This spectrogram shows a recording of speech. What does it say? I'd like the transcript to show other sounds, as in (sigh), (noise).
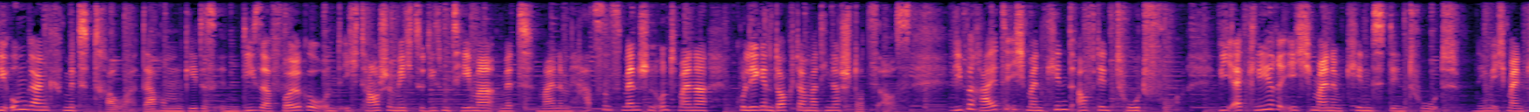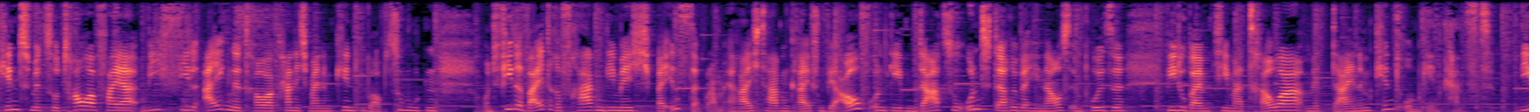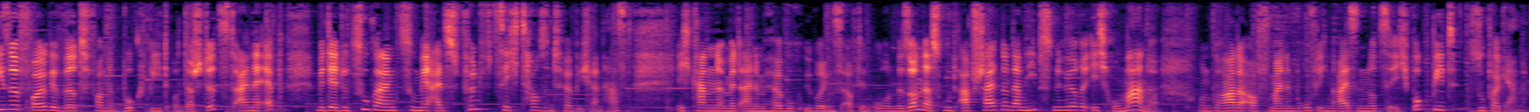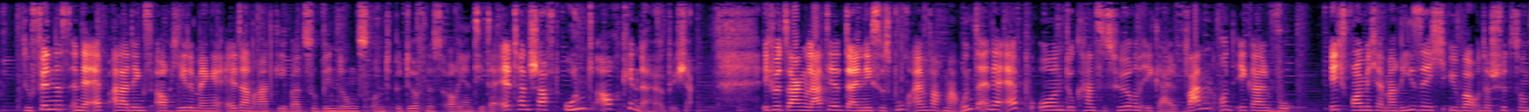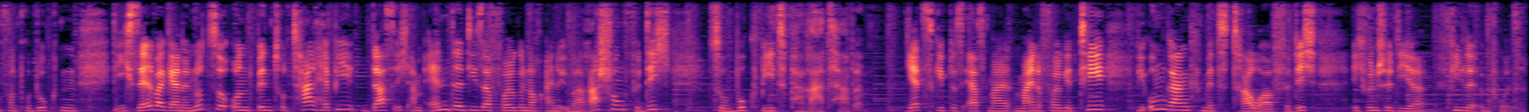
wie Umgang mit Trauer. Darum geht es in dieser Folge und ich tausche mich zu diesem Thema mit meinem Herzensmenschen und meiner Kollegin Dr. Martina Stotz aus. Wie bereite ich mein Kind auf den Tod vor? Wie erkläre ich meinem Kind den Tod? Nehme ich mein Kind mit zur Trauerfeier? Wie viel eigene Trauer kann ich meinem Kind überhaupt zumuten? Und viele weitere Fragen, die mich bei Instagram erreicht haben, greifen wir auf und geben dazu und darüber hinaus Impulse, wie du beim Thema Trauer mit deinem Kind umgehen kannst kannst. Diese Folge wird von Bookbeat unterstützt, eine App, mit der du Zugang zu mehr als 50.000 Hörbüchern hast. Ich kann mit einem Hörbuch übrigens auf den Ohren besonders gut abschalten und am liebsten höre ich Romane. Und gerade auf meinen beruflichen Reisen nutze ich Bookbeat super gerne. Du findest in der App allerdings auch jede Menge Elternratgeber zu bindungs- und bedürfnisorientierter Elternschaft und auch Kinderhörbücher. Ich würde sagen, lad dir dein nächstes Buch einfach mal runter in der App und du kannst es hören, egal wann und egal wo. Ich freue mich ja immer riesig über Unterstützung von Produkten, die ich selber gerne nutze und bin total happy, dass ich am Ende dieser Folge noch eine Überraschung für dich zur Bookbeat parat habe. Jetzt gibt es erstmal meine Folge T wie Umgang mit Trauer für dich. Ich wünsche dir viele Impulse.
